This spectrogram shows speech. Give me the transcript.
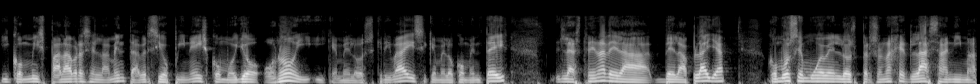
y con mis palabras en la mente, a ver si opinéis como yo o no y, y que me lo escribáis y que me lo comentéis, la escena de la, de la playa, cómo se mueven los personajes, las animaciones,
